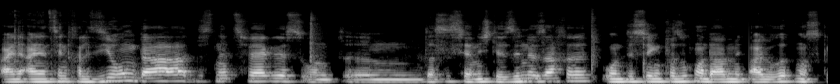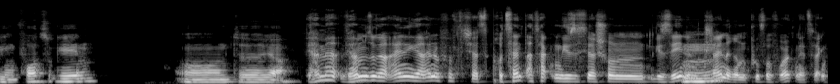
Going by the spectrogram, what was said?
eine, eine Zentralisierung dar des Netzwerkes und ähm, das ist ja nicht der Sinn der Sache und deswegen versucht man da mit Algorithmus gegen vorzugehen. Und äh, ja. Wir haben ja, wir haben sogar einige 51 Prozent Attacken dieses Jahr schon gesehen mhm. in kleineren Proof of Work Netzwerken.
